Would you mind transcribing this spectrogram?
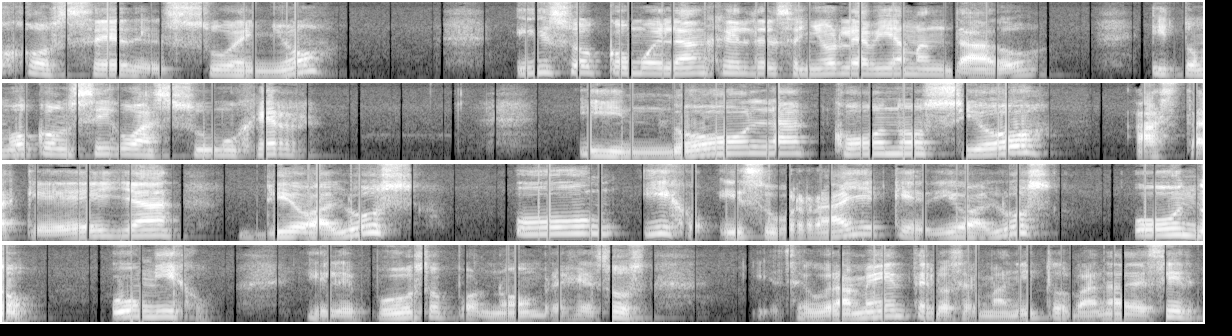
José del sueño, hizo como el ángel del Señor le había mandado y tomó consigo a su mujer y no la conoció hasta que ella dio a luz un hijo. Y subraye que dio a luz uno, un hijo. Y le puso por nombre Jesús. Seguramente los hermanitos van a decir,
